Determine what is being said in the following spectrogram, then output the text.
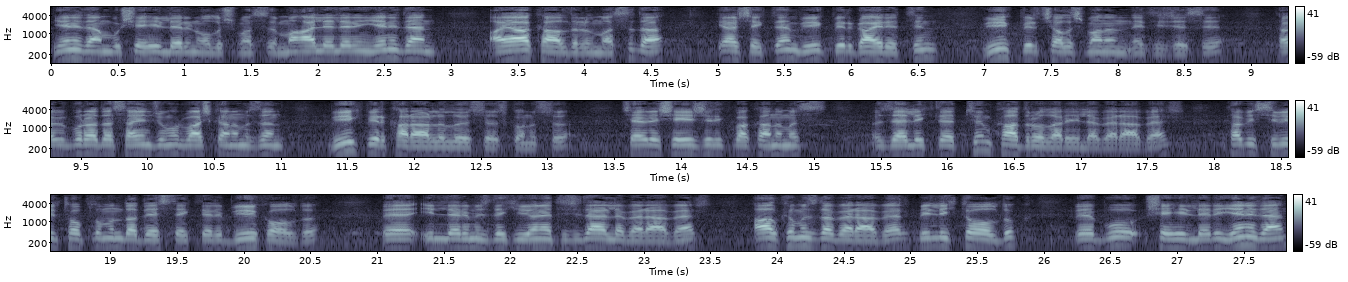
yeniden bu şehirlerin oluşması, mahallelerin yeniden ayağa kaldırılması da gerçekten büyük bir gayretin, büyük bir çalışmanın neticesi. Tabii burada Sayın Cumhurbaşkanımızın büyük bir kararlılığı söz konusu. Çevre Şehircilik Bakanımız özellikle tüm kadrolarıyla beraber tabii sivil toplumun da destekleri büyük oldu ve illerimizdeki yöneticilerle beraber halkımızla beraber birlikte olduk ve bu şehirleri yeniden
